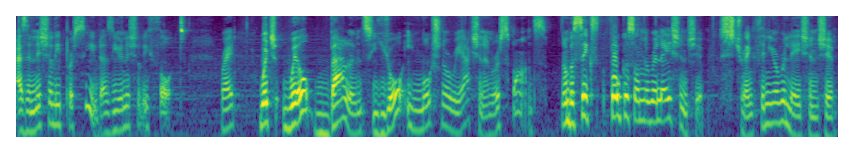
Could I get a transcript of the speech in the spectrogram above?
as initially perceived, as you initially thought right? Which will balance your emotional reaction and response. Number six, focus on the relationship. Strengthen your relationship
